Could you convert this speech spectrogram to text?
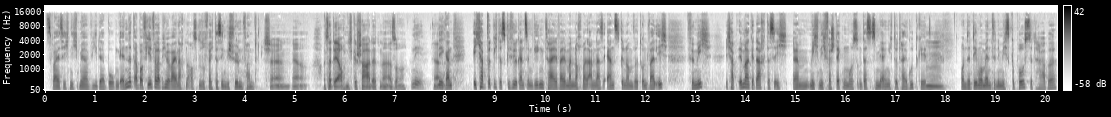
Jetzt weiß ich nicht mehr, wie der Bogen endet, aber auf jeden Fall habe ich mir Weihnachten ausgesucht, weil ich das irgendwie schön fand. Schön, ja. Und es hat ja auch nicht geschadet, ne? Also. Nee, ja. nee, ganz, ich habe wirklich das Gefühl, ganz im Gegenteil, weil man nochmal anders ernst genommen wird und weil ich für mich, ich habe immer gedacht, dass ich ähm, mich nicht verstecken muss und dass es mir eigentlich total gut geht. Und in dem Moment, in dem ich es gepostet habe,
